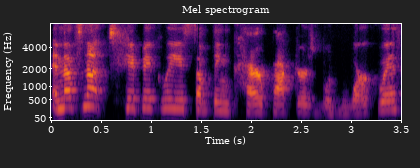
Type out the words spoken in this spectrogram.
And that's not typically something chiropractors would work with.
